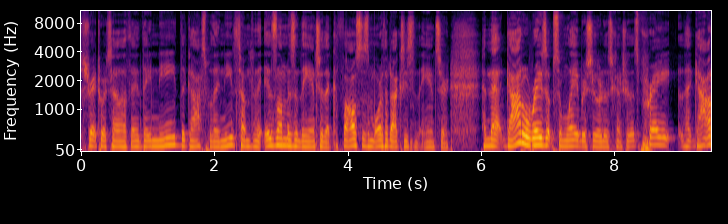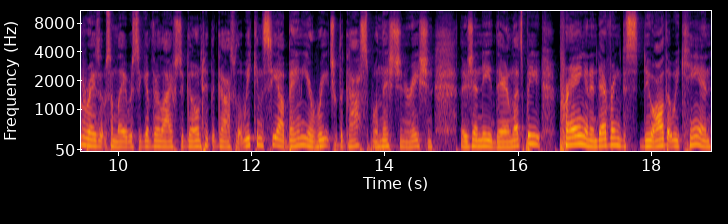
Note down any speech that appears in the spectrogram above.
straight towards hell, that they, they need the gospel, they need something, that Islam isn't the answer, that Catholicism, Orthodoxy isn't the answer, and that God will raise up some laborers to go to this country. Let's pray that God will raise up some laborers to give their lives to go and take the gospel, that we can see Albania reach with the gospel in this generation. There's a need there. And let's be praying and endeavoring to do all that we can,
